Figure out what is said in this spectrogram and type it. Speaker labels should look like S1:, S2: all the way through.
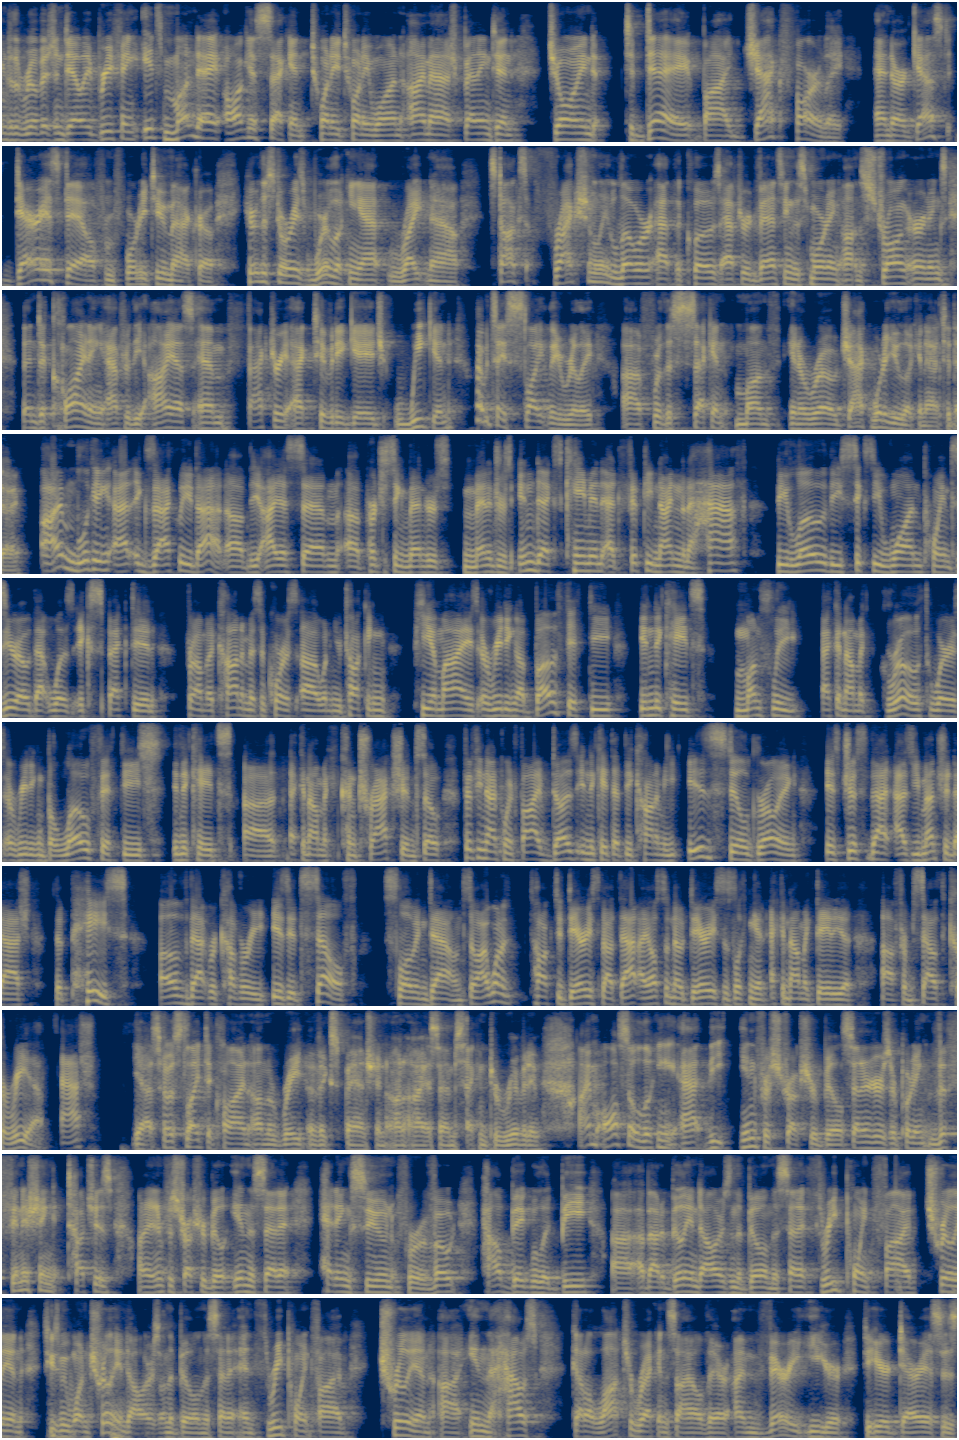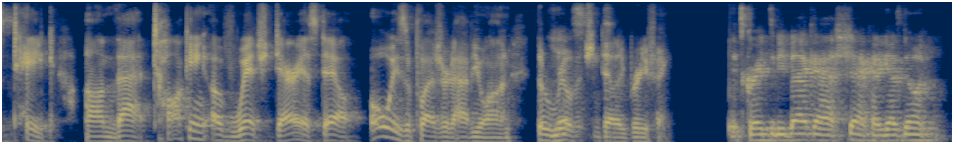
S1: Welcome to the Real Vision Daily Briefing. It's Monday, August 2nd, 2021. I'm Ash Bennington, joined today by Jack Farley and our guest, Darius Dale from 42 Macro. Here are the stories we're looking at right now. Stocks fractionally lower at the close after advancing this morning on strong earnings, then declining after the ISM factory activity gauge weakened. I would say slightly, really, uh, for the second month in a row. Jack, what are you looking at today?
S2: I'm looking at exactly that. Uh, the ISM uh, Purchasing Managers, Managers Index came in at 59 and a half below the 61.0 that was expected from economists. Of course, uh, when you're talking PMIs, a reading above 50 indicates monthly economic growth, whereas a reading below 50 indicates uh, economic contraction. So 59.5 does indicate that the economy is still growing. It's just that, as you mentioned, Ash, the pace of that recovery is itself slowing down. So I want to talk to Darius about that. I also know Darius is looking at economic data uh, from South Korea. Ash?
S1: Yeah, so a slight decline on the rate of expansion on ISM second derivative. I'm also looking at the infrastructure bill. Senators are putting the finishing touches on an infrastructure bill in the Senate, heading soon for a vote. How big will it be? Uh, about a billion dollars in the bill in the Senate, 3.5 trillion, excuse me, $1 trillion on the bill in the Senate, and 3.5 trillion uh, in the House. Got a lot to reconcile there. I'm very eager to hear Darius's take on that. Talking of which, Darius Dale, always a pleasure to have you on the yes. Real Vision Daily Briefing.
S3: It's great to be back, Ash. Jack, how you guys doing?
